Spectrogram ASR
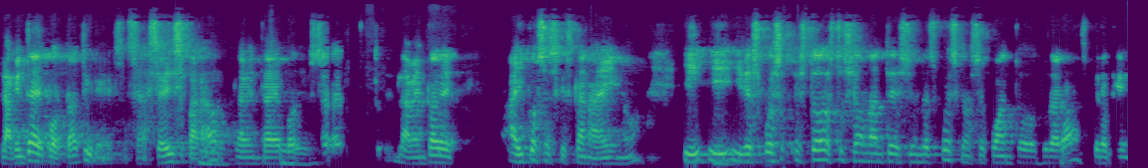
la venta de portátiles, o sea, se ha disparado la venta de la venta de hay cosas que están ahí, ¿no? Y, y, después, esto, esto sea un antes y un después, que no sé cuánto durará, espero que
